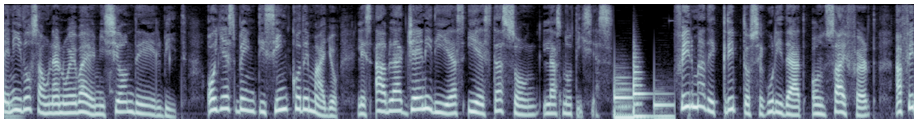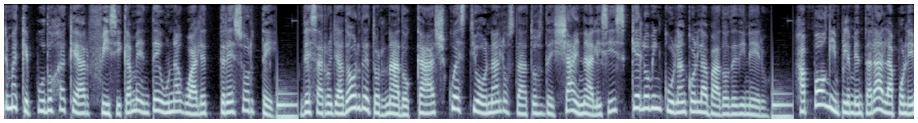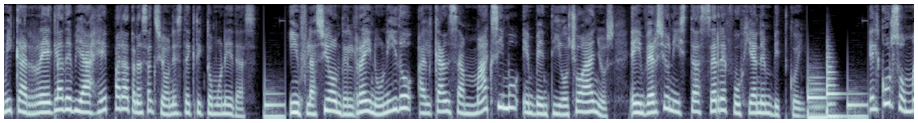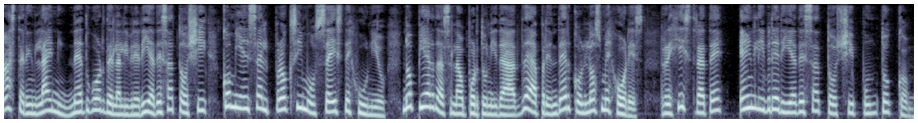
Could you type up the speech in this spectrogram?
Bienvenidos a una nueva emisión de El Bit. Hoy es 25 de mayo. Les habla Jenny Díaz y estas son las noticias. Firma de criptoseguridad OnCypher afirma que pudo hackear físicamente una wallet T. Desarrollador de Tornado Cash cuestiona los datos de Chainalysis que lo vinculan con lavado de dinero. Japón implementará la polémica regla de viaje para transacciones de criptomonedas. Inflación del Reino Unido alcanza máximo en 28 años e inversionistas se refugian en Bitcoin. El curso Master in Lightning Network de la librería de Satoshi comienza el próximo 6 de junio. No pierdas la oportunidad de aprender con los mejores. Regístrate en libreriadesatoshi.com.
